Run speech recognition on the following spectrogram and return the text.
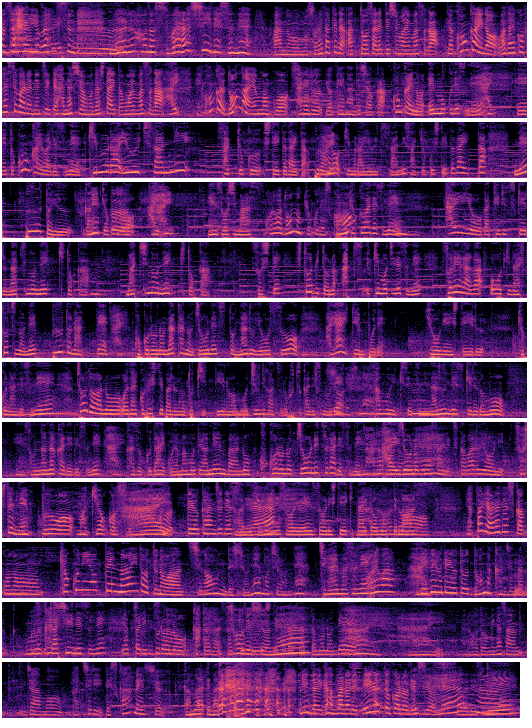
ございます。なるほど素晴らしいですね。あのもうそれだけで圧倒されてしまいますが、じゃあ今回の和太鼓フェスティバルについて話を戻したいと思いますが、はい。え今回はどんな演目をされる予定なんでしょうか？今回の演目ですね、はい。えー、と今回はですね木村雄一さんに作曲していただいたプロのはい。木村雄一さんに作曲していただいた「熱風」という楽曲を、はい。はい。演奏します。これはどんな曲ですか？この曲はですね、うん太陽が照りつける夏の熱気とか、うん。街の熱気とかそして人々の熱い気持ちですね。それらが大きな一つの熱風となって、はい。心の中の情熱となる様子を速いテンポで表現している曲なんですね、ちょうどあの和太鼓フェスティバルの時っていうのはもう12月の2日ですのでね。寒い季節になるんですけれども、えーそんな中でですね、はい。家族太鼓山本屋メンバーの心の情熱がですねね。会場の皆さんに伝わるように。そして熱風を巻き起こすはい。曲っていう感じですね。そうですね。そういう演奏にしていきたいと思ってます。やっぱりあれですかこの曲によって難易度っていうのは違うんですよね？もちろんね。違いますね。これはレベルでいうとどんな感じになる、難しい？ですね。やっぱりプロの方が作曲ですよねしてくださったもので。はいはい。なるほど。皆さんじゃあもうバッチリですか？練習。頑張ってます。現在頑張られているところですよね。そうですね。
